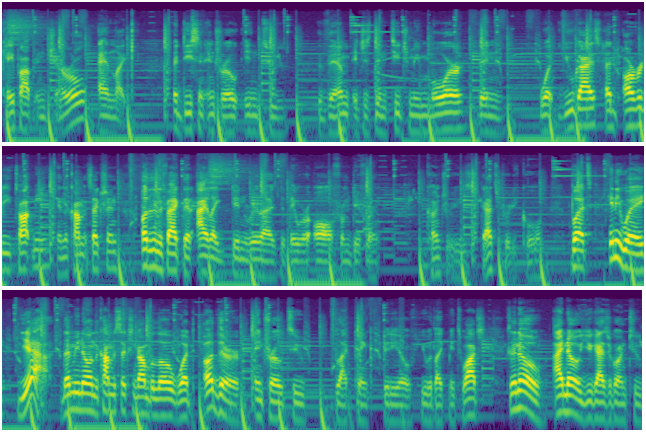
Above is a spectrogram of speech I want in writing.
K-pop in general and like a decent intro into them. It just didn't teach me more than what you guys had already taught me in the comment section. Other than the fact that I like didn't realize that they were all from different countries. That's pretty cool. But anyway, yeah, let me know in the comment section down below what other intro to Blackpink video you would like me to watch. Because I know, I know you guys are going to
